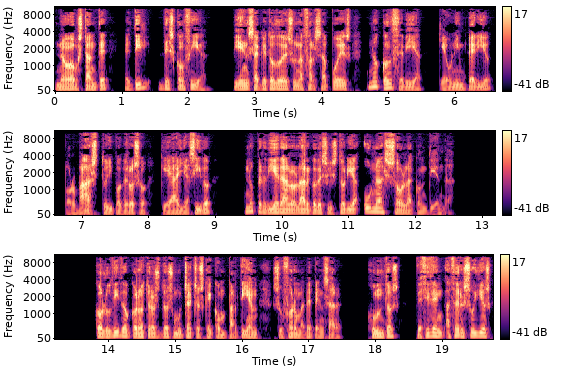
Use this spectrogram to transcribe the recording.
No obstante, Etil desconfía, Piensa que todo es una farsa, pues no concebía que un imperio, por vasto y poderoso que haya sido, no perdiera a lo largo de su historia una sola contienda. Coludido con otros dos muchachos que compartían su forma de pensar, juntos deciden hacer suyos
